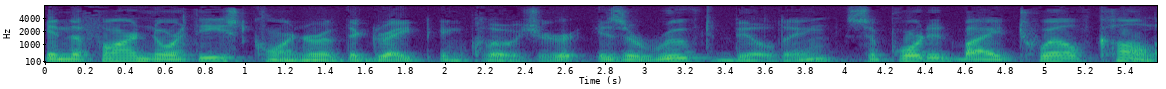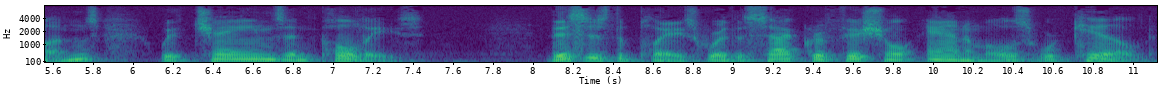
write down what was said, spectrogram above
In the far northeast corner of the great enclosure is a roofed building supported by twelve columns with chains and pulleys. This is the place where the sacrificial animals were killed,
